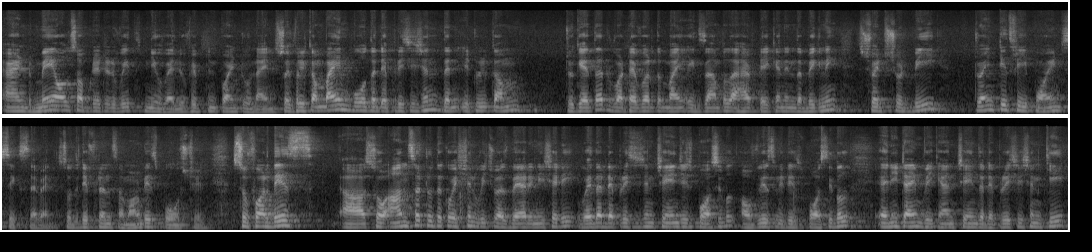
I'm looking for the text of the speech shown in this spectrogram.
and May also updated with new value 15.29 so if we combine both the depreciation then it will come together whatever the, my example I have taken in the beginning so it should be 23.67 so the difference amount is posted. So for this uh, so answer to the question which was there initially whether depreciation change is possible obviously it is possible. Anytime we can change the depreciation key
